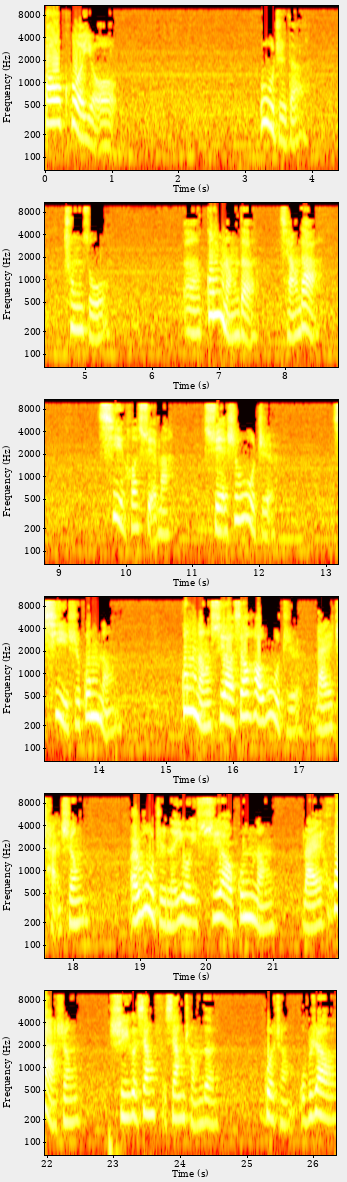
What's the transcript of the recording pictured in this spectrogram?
包括有物质的充足。呃，功能的强大，气和血嘛，血是物质，气是功能，功能需要消耗物质来产生，而物质呢又需要功能来化生，是一个相辅相成的过程。我不知道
